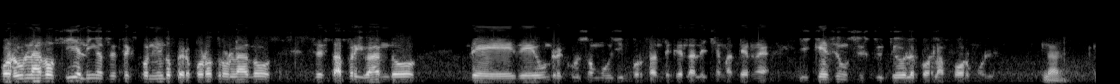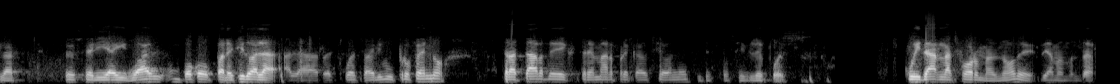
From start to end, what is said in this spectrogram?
por un lado sí el niño se está exponiendo, pero por otro lado se está privando de, de un recurso muy importante que es la leche materna y que es un sustituible por la fórmula. Claro, claro. Entonces sería igual, un poco parecido a la, a la respuesta del ibuprofeno, tratar de extremar precauciones y si es posible, pues cuidar las formas, ¿no? De, de amamantar.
